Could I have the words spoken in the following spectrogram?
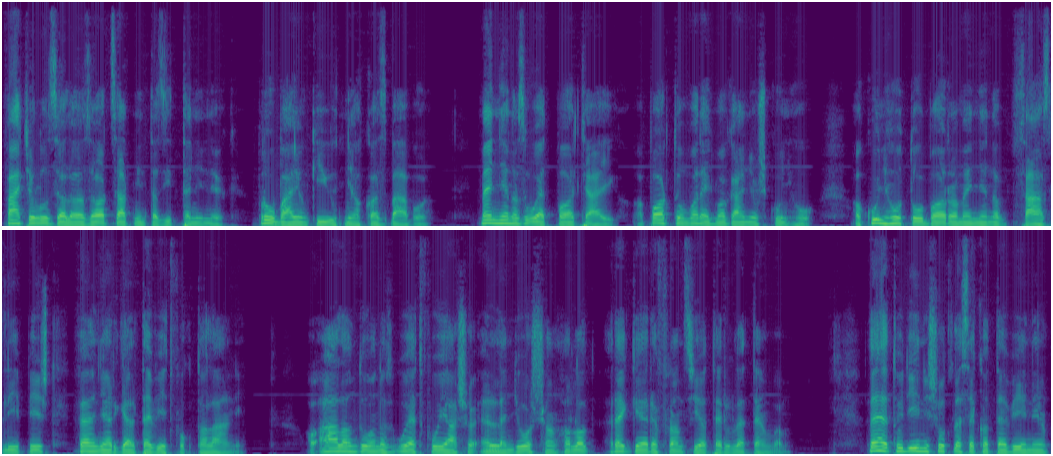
Fátyolozza le az arcát, mint az itteni nők. Próbáljon kijutni a kaszbából. Menjen az Uet partjáig. A parton van egy magányos kunyhó. A kunyhótól balra menjen a száz lépést, felnyergel tevét fog találni. Ha állandóan az Uet folyása ellen gyorsan halad, reggelre francia területen van. Lehet, hogy én is ott leszek a tevénél,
